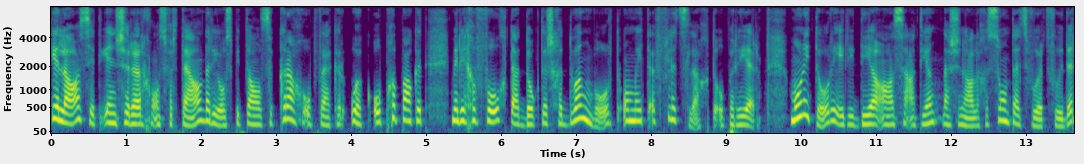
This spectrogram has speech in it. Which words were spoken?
Helaas het een chirurg ons vertel dat die hospitaal se kragopwekker ook opgepak het met die gevolg dat dokters gedwing word om met 'n flitslig te opereer. Monitor het die DA se adjunkt nasionale gesondheidswoordvoerder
